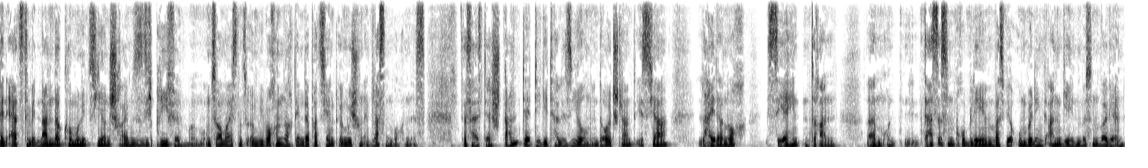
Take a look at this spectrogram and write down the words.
wenn Ärzte miteinander kommunizieren, schreiben sie sich Briefe. Und zwar meistens irgendwie Wochen, nachdem der Patient irgendwie schon entlassen worden ist. Das heißt, der Stand der Digitalisierung in Deutschland ist ja leider noch sehr hinten dran. Ähm, und das ist ein Problem, was wir unbedingt angehen müssen, weil wir ein,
